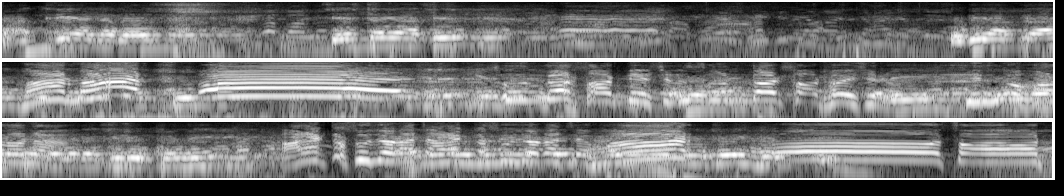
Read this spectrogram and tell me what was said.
ভাতৃ একাদশ চেষ্টায় মার মার! সুন্দর শট দিয়েছিল সুন্দর শট হয়েছিল। কিন্তু হলো না। আর একটা সুযোগ আছে আর একটা সুযোগ আছে। মার! ও শট!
